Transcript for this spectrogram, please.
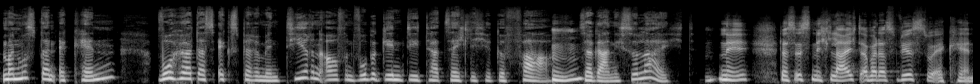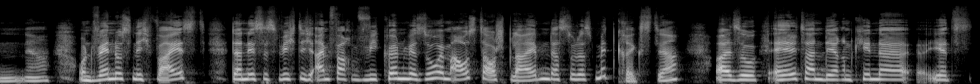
Man muss dann erkennen, wo hört das Experimentieren auf und wo beginnt die tatsächliche Gefahr. Mhm. Ist ja gar nicht so leicht. Nee, das ist nicht leicht, aber das wirst du erkennen, ja. Und wenn du es nicht weißt, dann ist es wichtig einfach, wie können wir so im Austausch bleiben, dass du das mitkriegst, ja. Also Eltern, deren Kinder jetzt,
